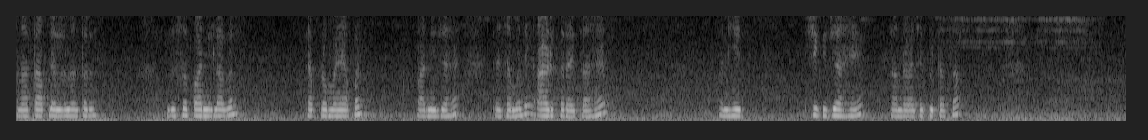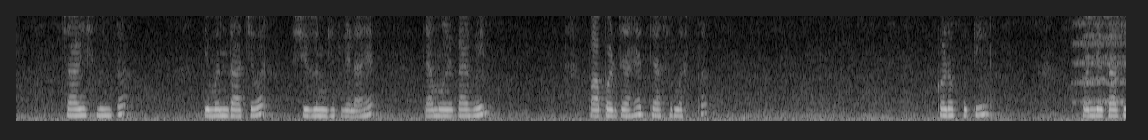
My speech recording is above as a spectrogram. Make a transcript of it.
आणि आता आपल्याला नंतर जसं पाणी लागेल त्याप्रमाणे आपण पाणी जे आहे त्याच्यामध्ये ॲड करायचं आहे. आणि हे चिक जे आहे तांदळाच्या पिठाचा चाळीस मिनटं मी मंद आचेवर शिजून घेतलेलं आहे. त्यामुळे काय होईल पापड जे आहेत ते असं मस्त कडक होतील. पडले तर असे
